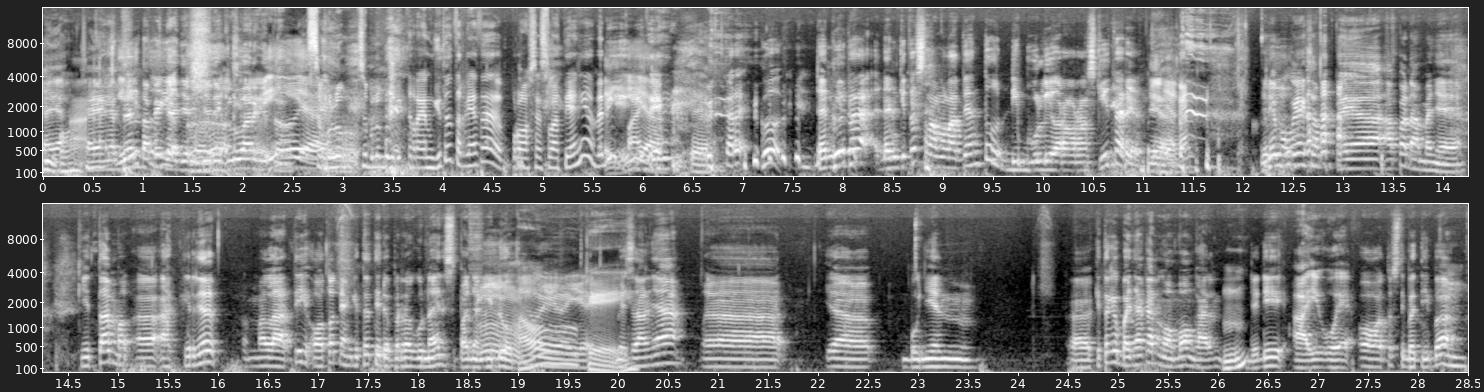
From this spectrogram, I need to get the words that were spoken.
Kayak kayak ngedrum Gitu, tapi nggak iya. jadi jadi keluar gitu. Iya. Sebelum sebelum jadi keren gitu ternyata proses latihannya tadi Iya. Karena gue dan kita dan kita selama latihan tuh dibully orang-orang sekitar ya, Iya. ya kan? Jadi pokoknya sama kayak apa namanya ya? Kita uh, akhirnya melatih otot yang kita tidak pernah gunain sepanjang Hmm. hidup. Oh, iya, iya. oke. Misalnya eh, ya bunyiin eh, kita kebanyakan ngomong kan, Hmm. jadi a i u e o terus tiba-tiba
